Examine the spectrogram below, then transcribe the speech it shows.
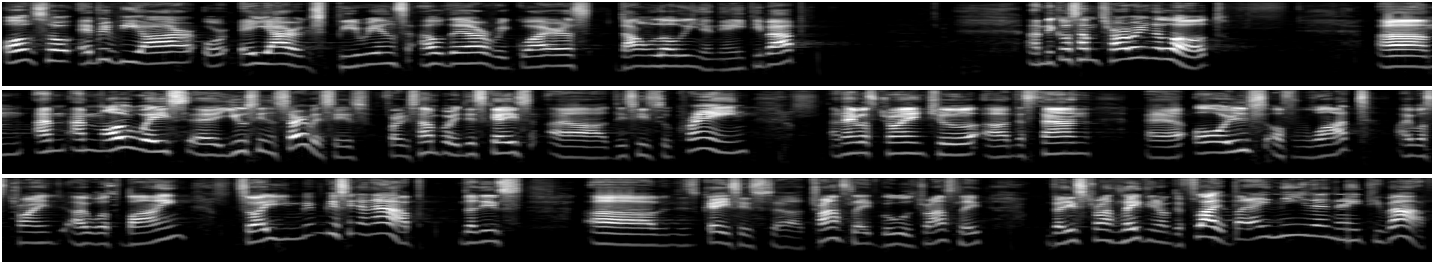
Also, every VR or AR experience out there requires downloading a native app. And because I'm traveling a lot, um, I'm, I'm, always uh, using services. For example, in this case, uh, this is Ukraine, and I was trying to understand uh, oils of what I was trying, I was buying. So I'm using an app that is, uh, in this case, is uh, Translate, Google Translate, that is translating on the fly. But I need a native app.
